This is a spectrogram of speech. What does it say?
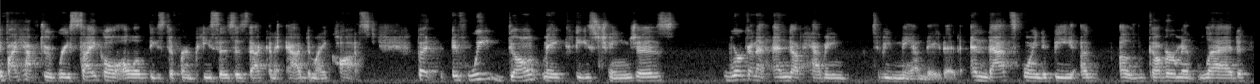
if i have to recycle all of these different pieces is that going to add to my cost but if we don't make these changes we're going to end up having to be mandated and that's going to be a, a government led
